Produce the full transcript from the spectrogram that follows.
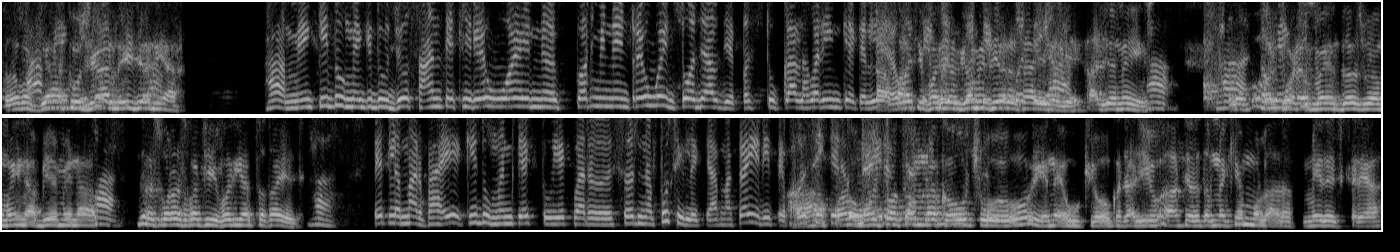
બરોબર જ્યાં તું જ્યાં લઈ જા ત્યાં. હા મેં કીધું મેં કીધું જો શાંતિથી રહેવું હોય ને પરમિનન્ટ રહેવું હોય ને તો જ આવજે. પછી તું કાલ હવારે એમ કે કે લે હવે ગમે ત્યારે થાય આજે નહીં. હા હા મહિના, દસ મહિના બે મહિના દસ વર્ષ પછી ફરિયાદ તો થાય જ. હા એટલે મારા ભાઈએ કીધું મને કે તું એકવાર સર ને પૂછી લે કે આમાં કઈ રીતે પછી કે તું હું તો તમને કહું છું એને એવું કયો કદાચ અત્યારે તમને કેમ બોલા મેરેજ કર્યા?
